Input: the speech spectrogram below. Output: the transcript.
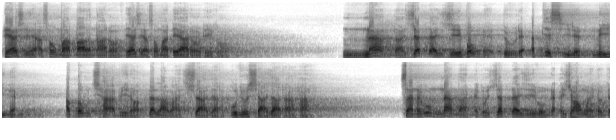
ဘုရားရှင်ရဲ့အဆုံးအမသာသနာတော်ဘုရားရှင်အဆုံးအမတရားတော်တွေကို နတ်တာရက်တက်ရေပုံးနဲ့တူတဲ့အပြစ်ရှိတဲ့နီးနဲ့အသုံးချပြီးတော့လက်လာပါရှာကြတာကိုကျိုးရှာကြတာဟာစန္ဒကုနတ်တာနဲ့ကိုရက်တက်ရေပုံးနဲ့အယောင်းဝင်လောက်ကြ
